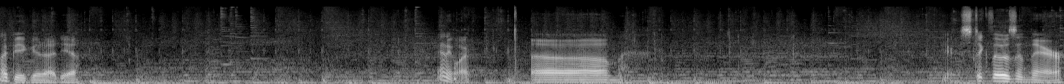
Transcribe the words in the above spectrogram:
Might be a good idea. Anyway, um, here, stick those in there.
